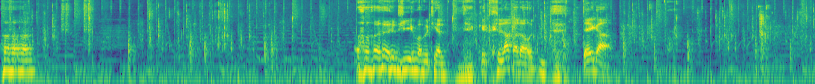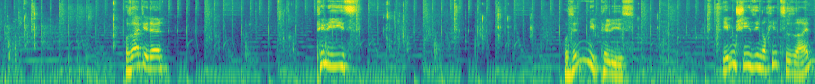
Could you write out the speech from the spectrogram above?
Die immer mit ihrem Geklapper da unten. Digga. Wo seid ihr denn? Pillis. Wo sind denn die Pillis? Eben schien sie noch hier zu sein.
